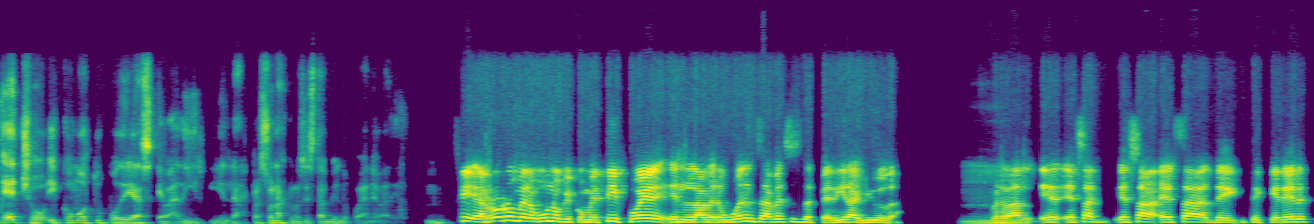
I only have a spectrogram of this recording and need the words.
hecho y cómo tú podrías evadir y las personas que nos están viendo puedan evadir. Sí, error número uno que cometí fue la vergüenza a veces de pedir ayuda, ¿verdad? Mm. E, esa, esa, esa de, de, querer,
